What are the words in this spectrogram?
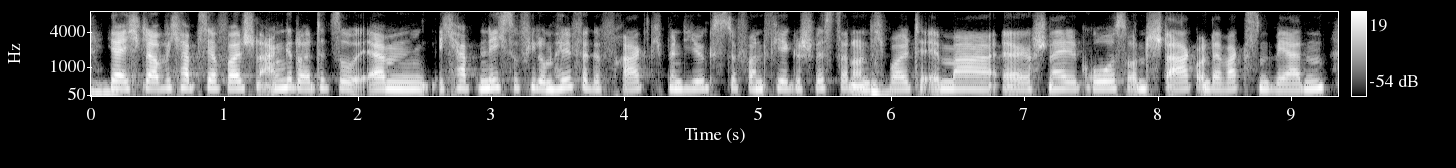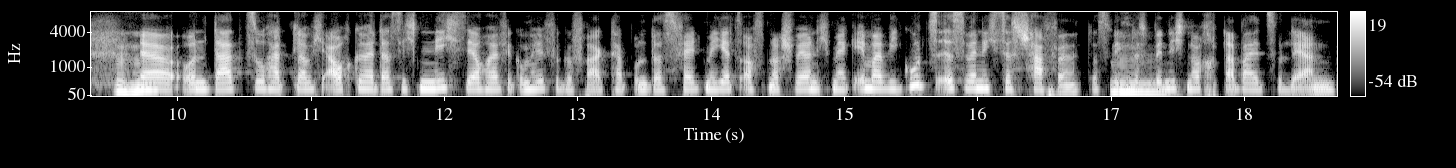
Mhm. Ja, ich glaube, ich habe es ja vorhin schon angedeutet, so ähm, ich habe nicht so viel um Hilfe gefragt. Ich bin die jüngste von vier Geschwistern und ich mhm. wollte immer äh, schnell groß und stark und erwachsen werden. Mhm. Äh, und dazu hat, glaube ich, auch gehört, dass ich nicht sehr häufig um Hilfe gefragt habe. Und das fällt mir jetzt oft noch schwer und ich merke immer, wie gut es ist, wenn ich das schaffe. Deswegen, mhm. das bin ich noch dabei zu lernen.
